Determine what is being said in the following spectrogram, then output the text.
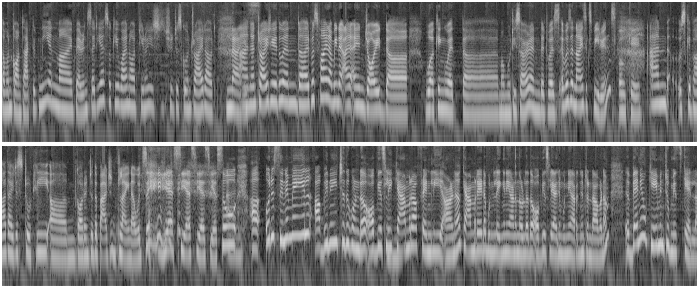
someone contacted me and my parents said yes okay why not? You know you should, should just go and try it out. Nice. and I tried Jedu and uh, it was fine. I mean I, I enjoyed uh, working with uh, Mammootty sir and it was it was a nice experience. Okay. And uske baad I just totally um, got into the pageant line I would say. Yes yes yes yes. So uh, ഒരു സിനിമയിൽ അഭിനയിച്ചത് കൊണ്ട് ഓബ്വിയസ്ലി ക്യാമറ ഫ്രണ്ട്ലി ആണ്. ക്യാമറയുടെ മുന്നിൽ എങ്ങനെയാണെന്നുള്ളത് ഓബ്വിയസ്ലി അതിന് മുന്നേ അറിഞ്ഞിട്ടുണ്ടാവണം. When you came into Miss Kerala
